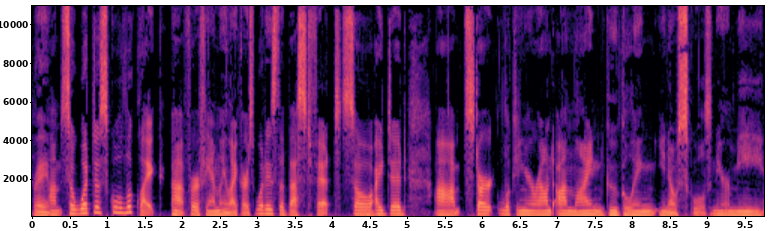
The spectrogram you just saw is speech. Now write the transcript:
Right. Um, so, what does school look like uh, for a family like ours? What is the best fit? So, I did um, start looking around online, Googling, you know, schools near me,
